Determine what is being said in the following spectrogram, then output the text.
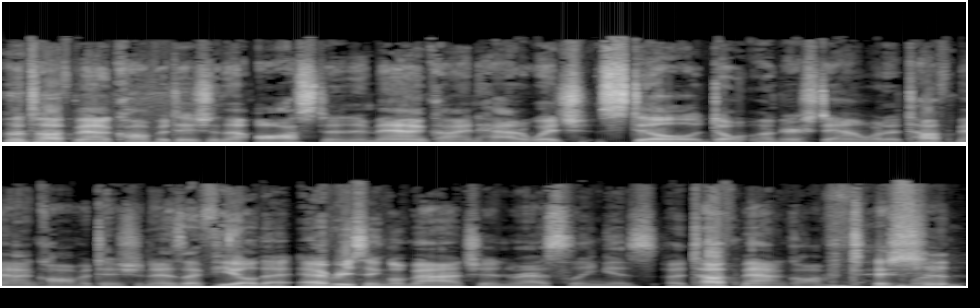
the tough man competition that Austin and Mankind had, which still don't understand what a tough man competition is. I feel that every single match in wrestling is a tough man competition.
